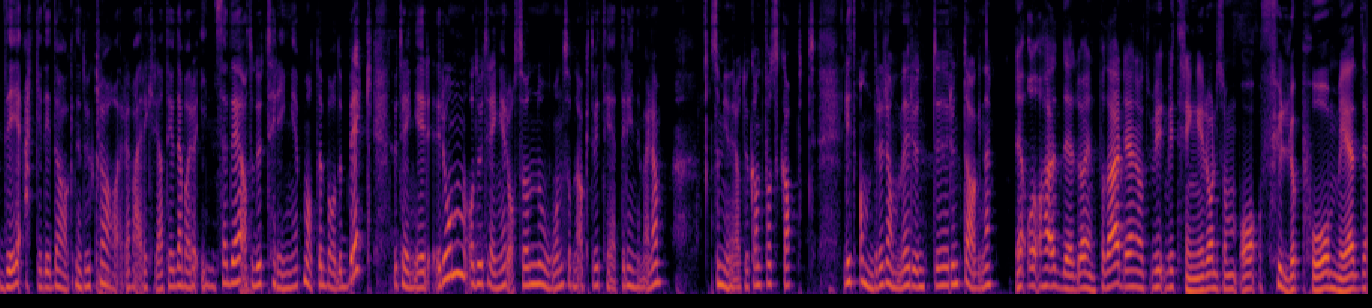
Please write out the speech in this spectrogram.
det er ikke de dagene du klarer å være kreativ. Det er bare å innse det, at du trenger på en måte både brekk, du trenger rom, og du trenger også noen sånne aktiviteter innimellom som gjør at du kan få skapt litt andre rammer rundt, rundt dagene. Ja, og Det du er inne på der, det er at vi, vi trenger å, liksom, å, fylle på med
